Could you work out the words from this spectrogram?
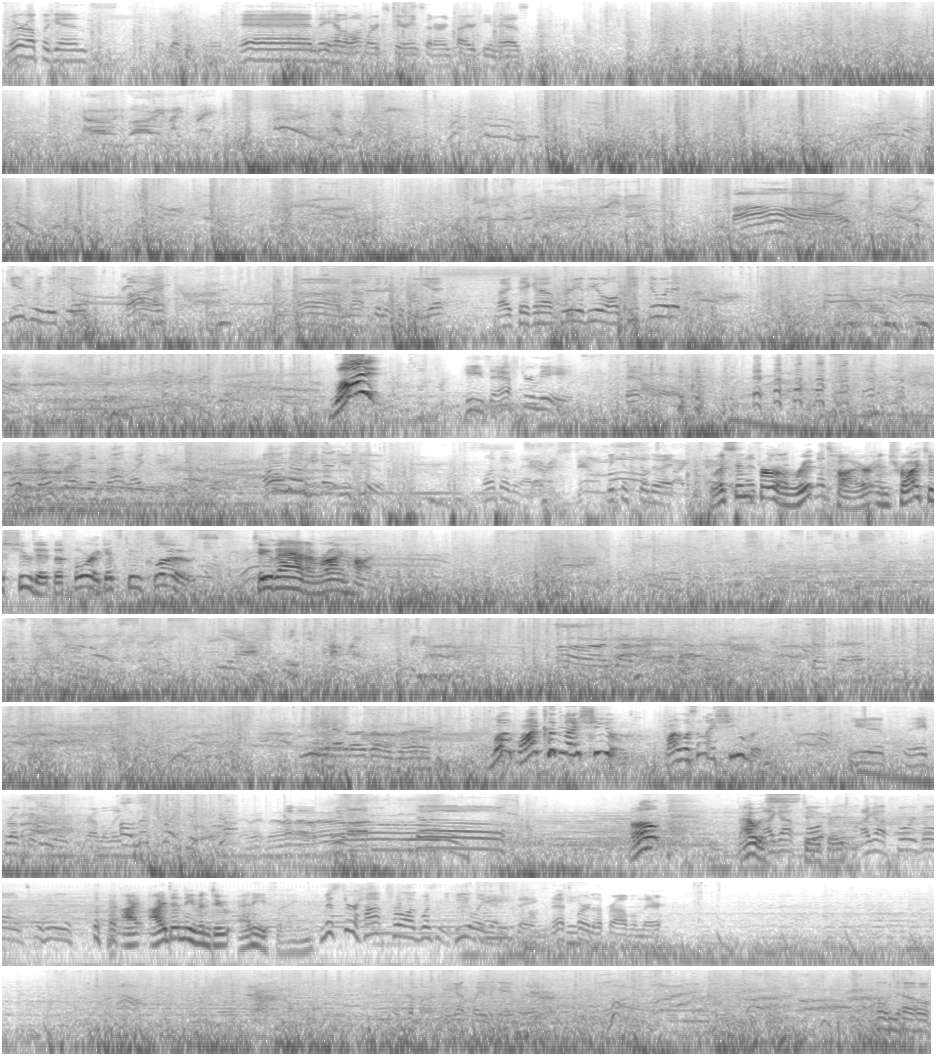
We're up against nothing for me. And they have a lot more experience than our entire team has. Don't worry, my friend. I have your shield. Bye. Excuse me, Lucio. Bye. I'm not finished with you yet. I've taken out three of you. I'll keep doing it. What? He's after me. That, that Junkrat does not like me. Oh no, he got you too. Well, it doesn't matter. We can still do it. Listen Let's for a RIP-Tire and try to shoot it before it gets too close. Too bad, I'm Reinhardt. What? Why couldn't I shield? Why wasn't I shielding? You, they broke your shield probably. Oh, Damn it, no, Uh-oh, no, we lost. No! Well, that was I got stupid. four. I got four golds. Woohoo! I, I didn't even do anything. Mr. Hot Frog wasn't healing anything. That's part of the problem there. Oh come on! You gotta play the game, really? Oh no!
